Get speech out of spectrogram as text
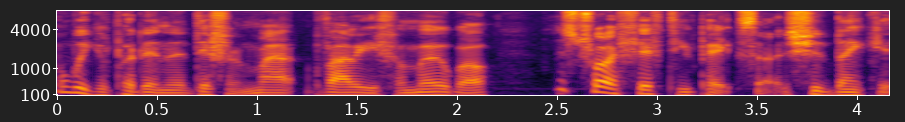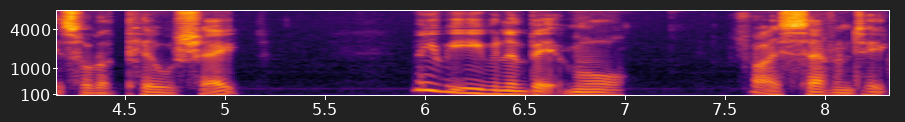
And we can put in a different value for mobile. Let's try 50 pixels. That should make it sort of pill shaped maybe even a bit more. Try 70.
